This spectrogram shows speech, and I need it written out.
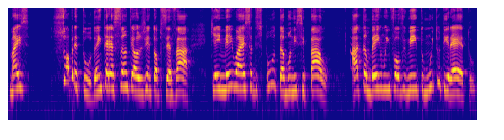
Mas, sobretudo, é interessante a gente observar que, em meio a essa disputa municipal, há também um envolvimento muito direto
